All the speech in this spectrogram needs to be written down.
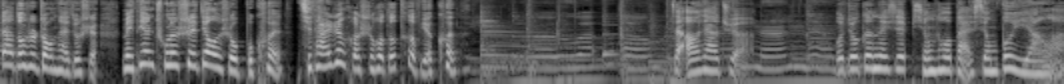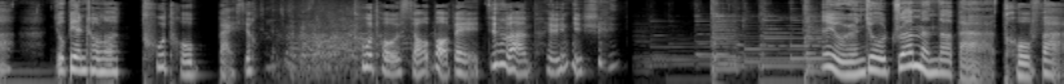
大多数状态就是每天除了睡觉的时候不困，其他任何时候都特别困。再熬下去，我就跟那些平头百姓不一样了，就变成了秃头百姓。秃头小宝贝，今晚陪你睡。那有人就专门的把头发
